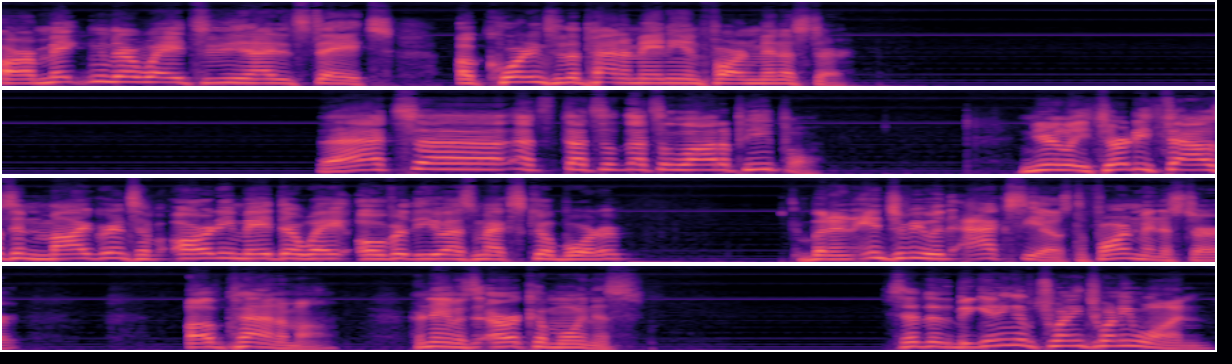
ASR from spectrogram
are making their way to the United States, according to the Panamanian foreign minister. That's uh, that's that's a, that's a lot of people. Nearly 30,000 migrants have already made their way over the U.S. Mexico border. But an interview with Axios, the foreign minister of Panama, her name is Erika Mouynes, said that at the beginning of 2021,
